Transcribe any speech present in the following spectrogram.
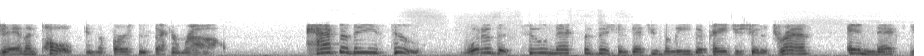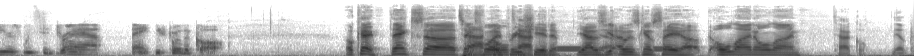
Jalen Pope in the first and second round. After these two, what are the two next positions that you believe the Patriots should address in next year's recent draft? Thank you for the call. Okay, thanks. Uh, thanks, Floyd. Tackle. Appreciate it. Yeah, I was Yeah. I was going to say uh, O line, O line. Tackle. Yep.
